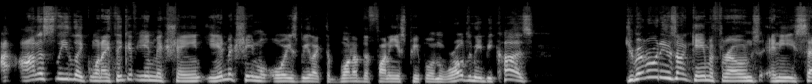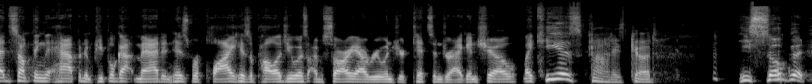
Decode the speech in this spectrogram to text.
I, honestly, like when I think of Ian McShane, Ian McShane will always be like the one of the funniest people in the world to me because. Do you remember when he was on Game of Thrones and he said something that happened and people got mad and his reply, his apology was, "I'm sorry, I ruined your tits and dragon show." Like he is, God, he's good. he's so good.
